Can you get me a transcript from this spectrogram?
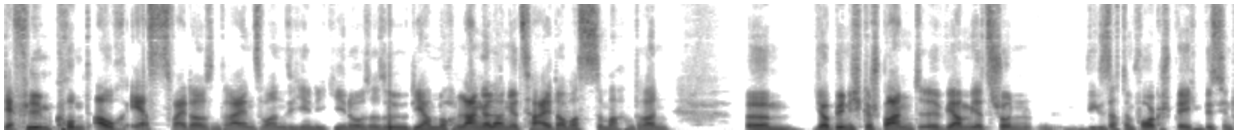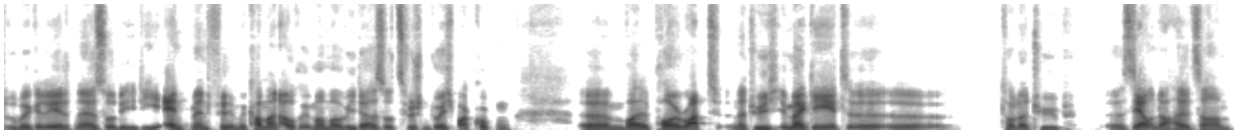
Der Film kommt auch erst 2023 in die Kinos, also die haben noch lange, lange Zeit, da was zu machen dran. Ähm, ja, bin ich gespannt. Äh, wir haben jetzt schon, wie gesagt, im Vorgespräch ein bisschen drüber geredet. Ne? So die, die Ant-Man-Filme kann man auch immer mal wieder so zwischendurch mal gucken, ähm, weil Paul Rudd natürlich immer geht. Äh, äh, toller Typ, äh, sehr unterhaltsam.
